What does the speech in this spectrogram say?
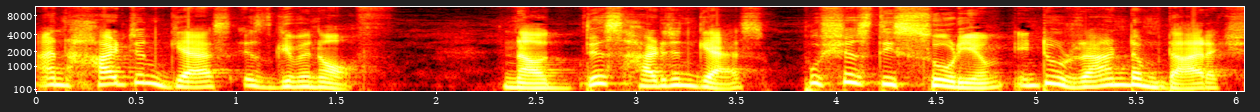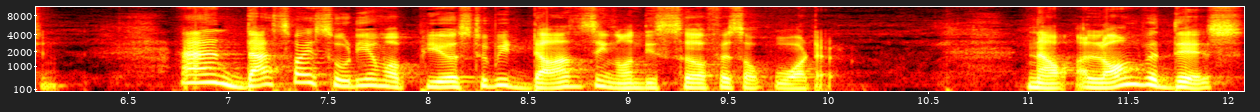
and hydrogen gas is given off. Now this hydrogen gas pushes the sodium into random direction and that's why sodium appears to be dancing on the surface of water. Now along with this,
